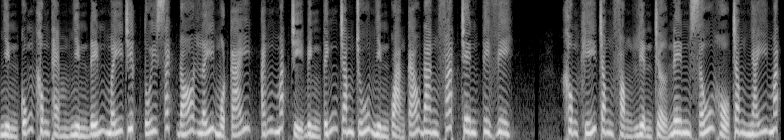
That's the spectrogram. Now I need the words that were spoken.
nhìn cũng không thèm nhìn đến mấy chiếc túi sách đó lấy một cái, ánh mắt chỉ bình tĩnh chăm chú nhìn quảng cáo đang phát trên tivi. Không khí trong phòng liền trở nên xấu hổ trong nháy mắt.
